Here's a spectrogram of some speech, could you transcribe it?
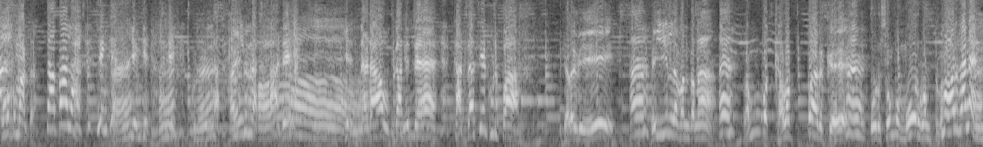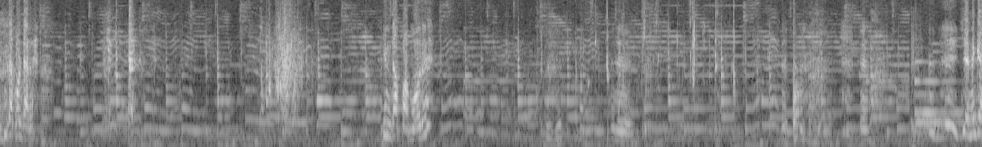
கொடுக்க மாட்டேன். தபாலா? எங்க. என்னடா உட்கார்ந்துட்ட கதாசிய குடுப்பா. கிழவி ஆ. வெயில்ல வந்தனா. ரொம்ப கலப்பா இருக்கு. ஒரு சொம்பு மோர் கொண்டு மோர் தானே? இந்த கொண்டாரு இந்தாப்பா மோரு. என்னங்க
